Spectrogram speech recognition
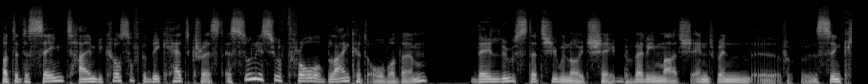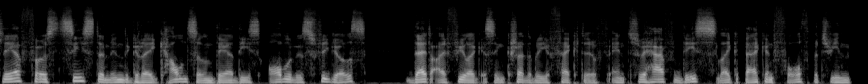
but at the same time, because of the big head crest, as soon as you throw a blanket over them, they lose that humanoid shape very much. And when uh, Sinclair first sees them in the Grey Council, and they are these ominous figures, that I feel like is incredibly effective. And to have this like back and forth between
